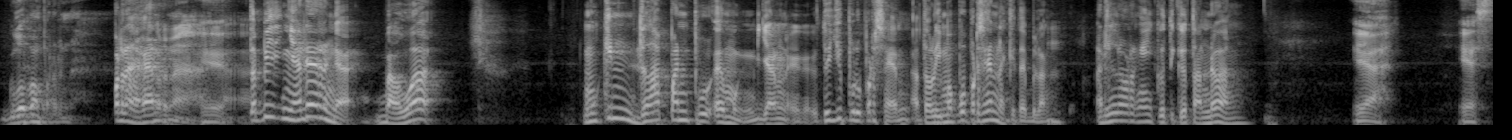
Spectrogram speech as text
gua mah pernah Pernah kan? pernah Iya. Tapi nyadar nggak bahwa mungkin 80 eh jangan 70 persen atau 50 persen lah kita bilang adalah orang yang ikut-ikutan doang. Ya. Yes.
